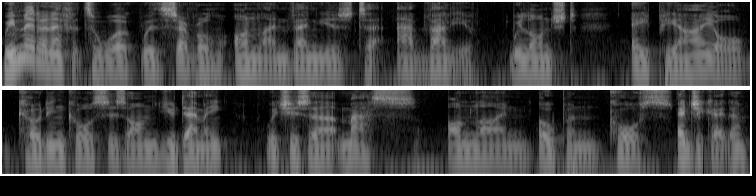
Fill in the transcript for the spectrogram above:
we made an effort to work with several online venues to add value. We launched API or coding courses on Udemy, which is a mass online open course educator.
